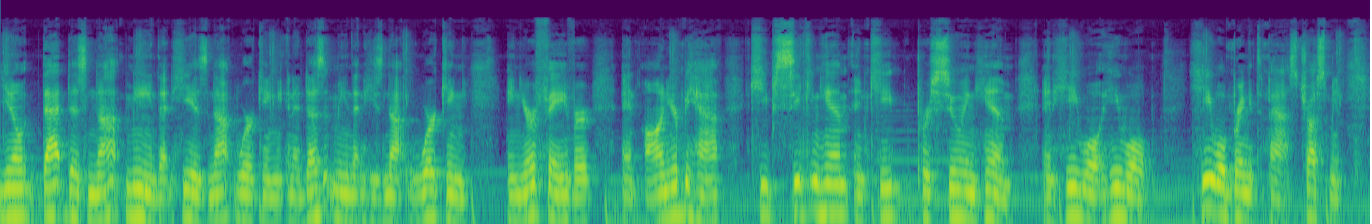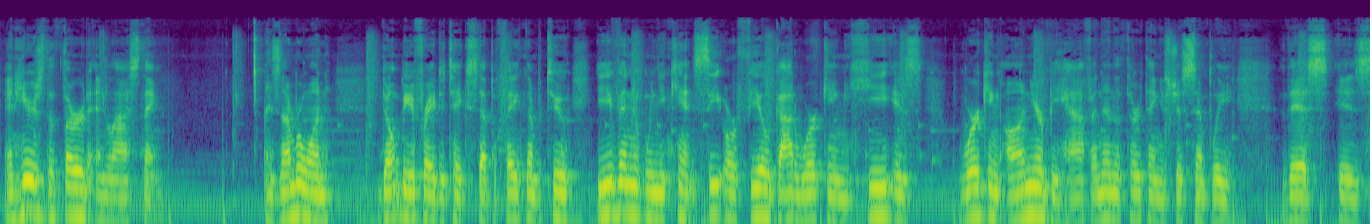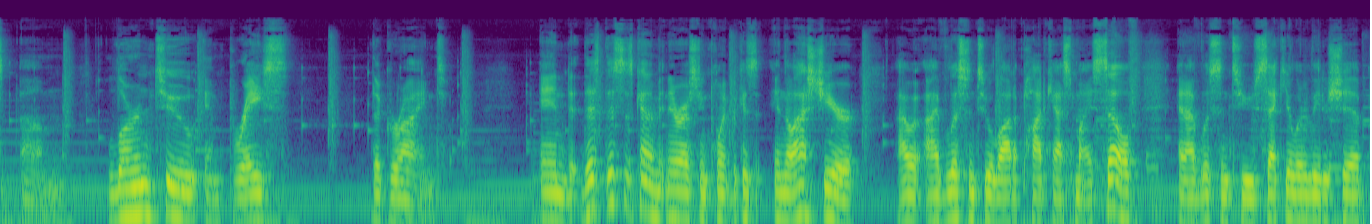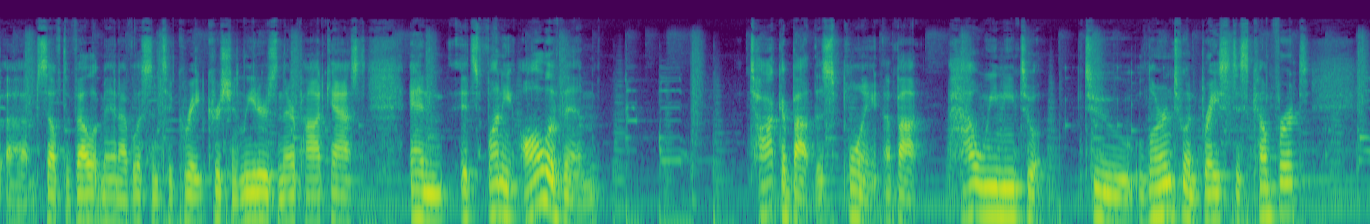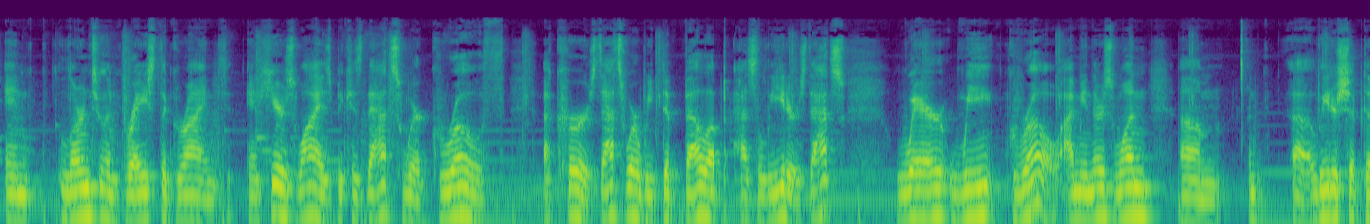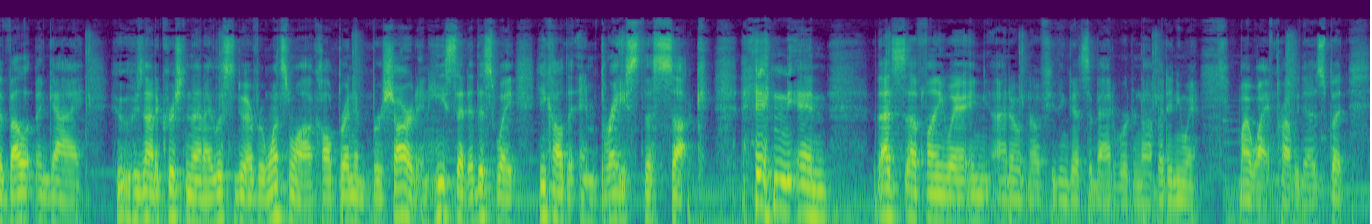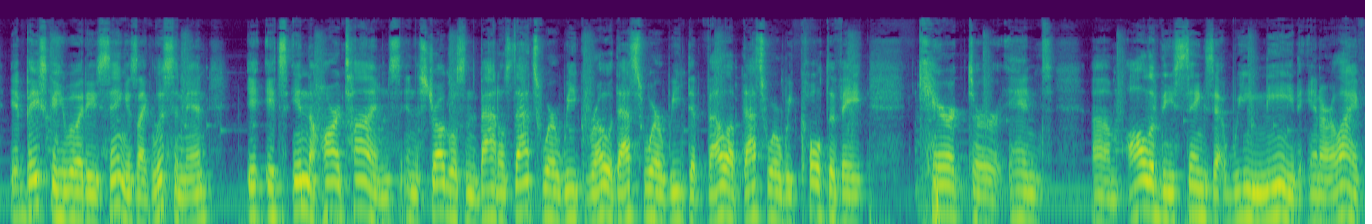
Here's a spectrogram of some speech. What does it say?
you know, that does not mean that He is not working, and it doesn't mean that He's not working in your favor and on your behalf. Keep seeking Him and keep pursuing Him, and He will, He will, He will bring it to pass. Trust me. And here's the third and last thing: is number one, don't be afraid to take a step of faith. Number two, even when you can't see or feel God working, He is working on your behalf. And then the third thing is just simply this: is um, learn to embrace the grind. And this this is kind of an interesting point because in the last year, I, have listened to a lot of podcasts myself, and I've listened to secular leadership, uh, self development. I've listened to great Christian leaders and their podcast, and it's funny. All of them talk about this point about how we need to to learn to embrace discomfort and learn to embrace the grind. And here's why is because that's where growth occurs. That's where we develop as leaders. That's where we grow. I mean, there's one um, uh, leadership development guy who, who's not a Christian that I listen to every once in a while called Brendon Burchard, and he said it this way. He called it "embrace the suck," and and that's a funny way. And I don't know if you think that's a bad word or not, but anyway, my wife probably does. But it, basically, what he's saying is like, listen, man, it's in the hard times, in the struggles, and the battles. That's where we grow. That's where we develop. That's where we cultivate character and um, all of these things that we need in our life.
